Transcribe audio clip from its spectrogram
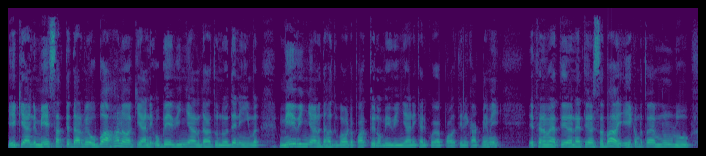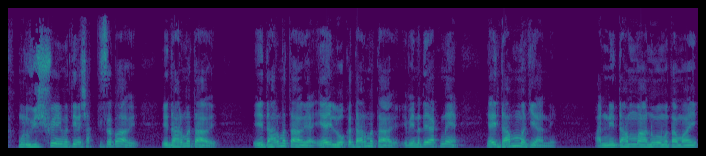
ඒ කියන්නේ මේ සත්‍ය ධර්මය ඔබ අහනවා කියන්නේ ඔබේ විඥාන ධාතු නොදැනීම මේ විඥාන ධාතු බවට පත් වෙනවා. මේ විඥාන කියන්නේ කොහොමද පවතින එකක් නෙමෙයි. එතනම ඇති වෙන නැති වෙන ස්වභාවය. ඒකම තමයි මුළු මුළු විශ්වයේම තියෙන ශක්ති ස්වභාවය. ඒ ධර්මතාවය. ඒ ධර්මතාවය. එයයි ලෝක ධර්මතාවය. වෙන දෙයක් නෑ. එයයි ධම්ම කියන්නේ. අන්නේ ධම්ම අනුවම තමයි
